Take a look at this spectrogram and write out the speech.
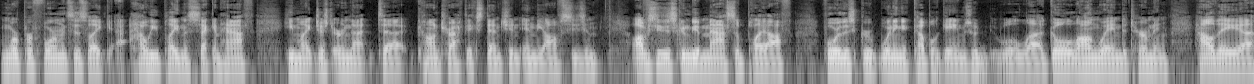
more performances like how he played in the second half, he might just earn that uh, contract extension in the offseason. Obviously, there's going to be a massive playoff for this group. Winning a couple games would, will uh, go a long way in determining how they uh,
